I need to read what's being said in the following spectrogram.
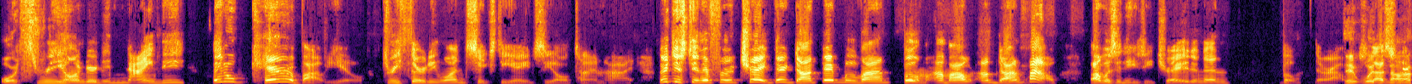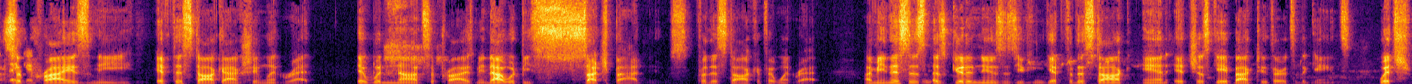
or 390. They don't care about you. 331.68 is the all time high. They're just in it for a trade. They're done. They move on. Boom. I'm out. I'm done. Wow. That was an easy trade. And then boom, they're out. It so would not surprise me if this stock actually went red. It would not surprise me. That would be such bad news for this stock if it went red. I mean, this is as good a news as you can get for this stock, and it just gave back two thirds of the gains, which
